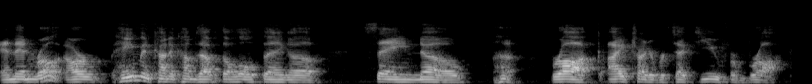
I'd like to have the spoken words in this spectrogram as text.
And then Ro- our Heyman kind of comes out with the whole thing of saying, no, Brock, I try to protect you from Brock.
